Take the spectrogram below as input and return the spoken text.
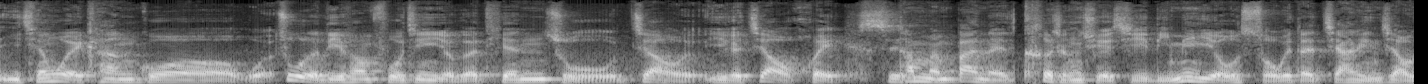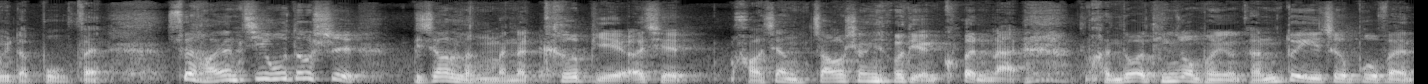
以前我也看过，我住的地方附近有个天主教一个教会，是他们办的课程学习，里面也有所谓的家庭教育的部分，所以好像几乎都是比较冷门的科别，而且好像招生有点困难。很多的听众朋友可能对于这个部分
